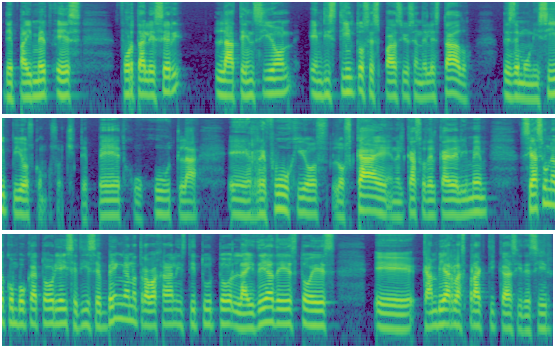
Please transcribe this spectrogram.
de PAIMEP es fortalecer la atención en distintos espacios en el Estado, desde municipios como Xochitepet, Jujutla, eh, refugios, los CAE, en el caso del CAE del IMEM, se hace una convocatoria y se dice, vengan a trabajar al instituto. La idea de esto es eh, cambiar las prácticas y decir,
